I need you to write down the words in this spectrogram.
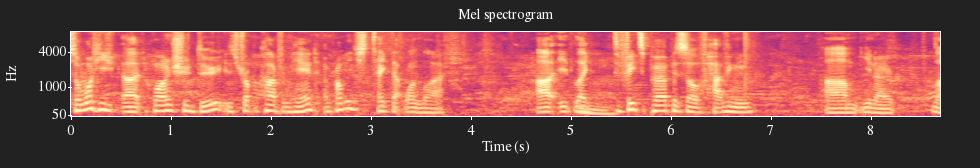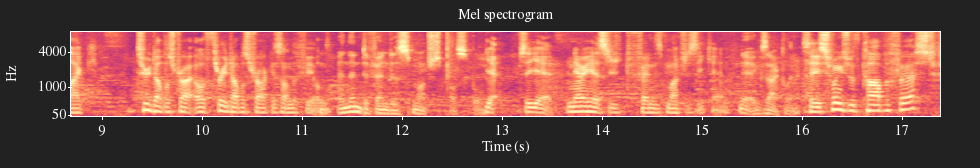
So what he uh, Juan should do is drop a card from hand and probably just take that one life. Uh, it like defeats the purpose of having, um, you know, like two double strike or three double strikers on the field. And then defend as much as possible. Yeah, so yeah, now he has to defend as much as he can. Yeah, exactly. So he swings with Carver first,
